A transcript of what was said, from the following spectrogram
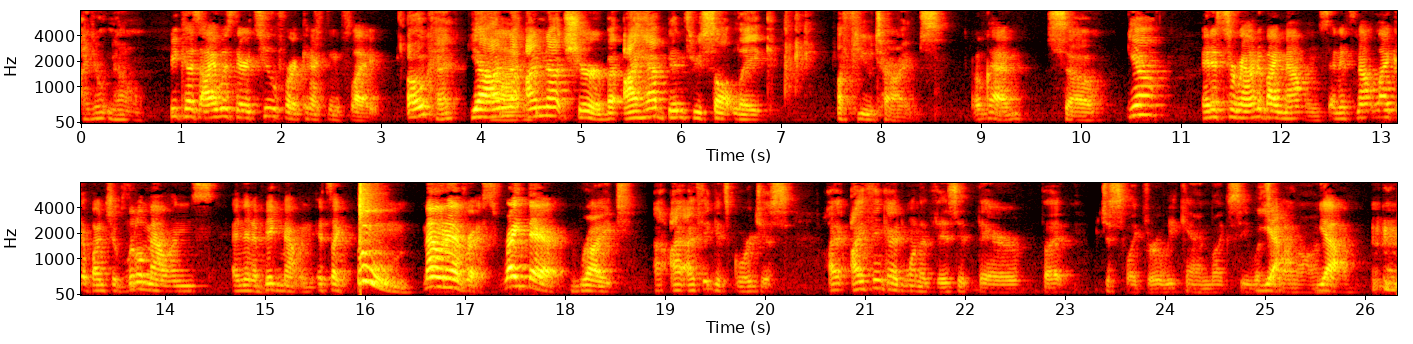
I don't know. Because I was there too for a connecting flight. Okay, yeah, I'm not, um, I'm not sure, but I have been through Salt Lake a few times. Okay. So yeah, And it's surrounded by mountains. And it's not like a bunch of little mountains and then a big mountain. It's like, boom, Mount Everest, right there. right. I, I think it's gorgeous. I, I think I'd want to visit there, but just like for a weekend, like see what's yeah, going on. yeah.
